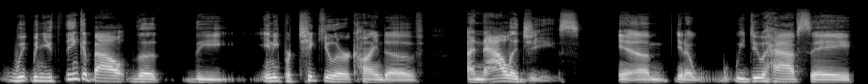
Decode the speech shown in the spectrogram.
when you think about the the any particular kind of analogies um, you know, we do have, say,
